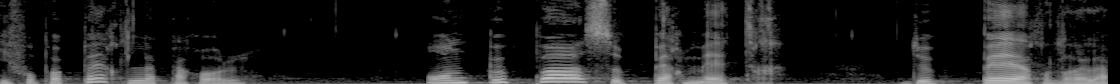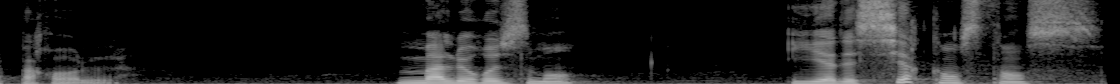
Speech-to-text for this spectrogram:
il ne faut pas perdre la parole. On ne peut pas se permettre de perdre la parole. Malheureusement, il y a des circonstances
